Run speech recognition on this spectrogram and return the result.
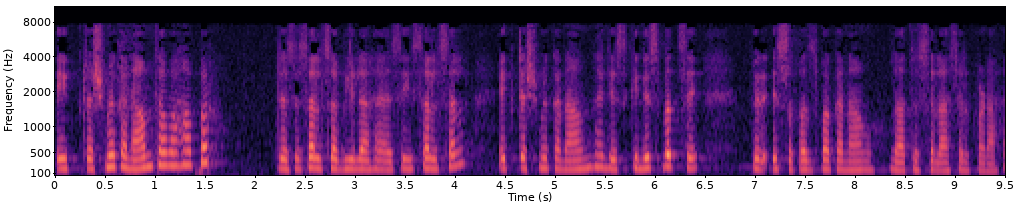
ایک چشمے کا نام تھا وہاں پر، جیسے سل سبیلا ہے ایسے ہی سلسل۔ ایک چشمے کا نام ہے، جس کی نسبت سے پھر اس قصبہ کا نام ذات السلاسل پڑا ہے۔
